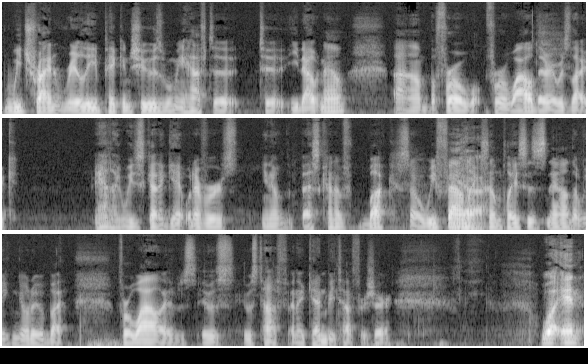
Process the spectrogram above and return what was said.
we try and really pick and choose when we have to to eat out now. Um, but for a, for a while there it was like yeah like we just got to get whatever's you know the best kind of buck. So we found Yeah. like some places now that we can go to but for a while it was it was it was tough and it can be tough for sure. Well, and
